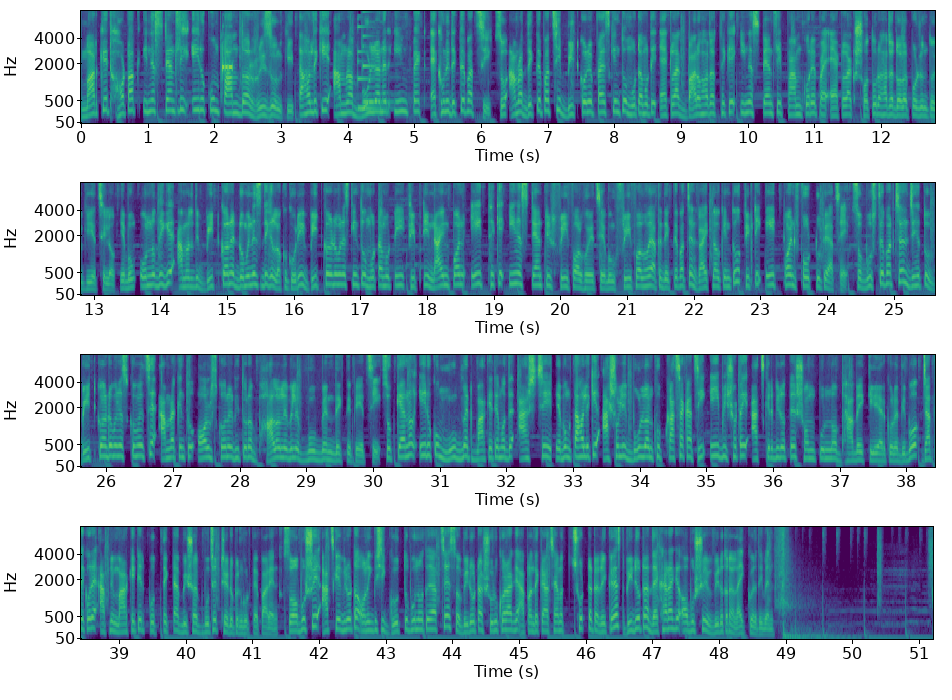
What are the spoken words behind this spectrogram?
Market হঠাৎ instantly এইরকম পাম দেওয়ার রিজন কি? তাহলে কি আমরা বুলরানের ইম্প্যাক্ট এখনই দেখতে পাচ্ছি? সো আমরা দেখতে পাচ্ছি বিটকয়েনের প্রাইস কিন্তু মোটামুটি এক লাখ বারো হাজার থেকে ইনস্ট্যান্টলি পাম করে প্রায় এক লাখ সতেরো হাজার ডলার পর্যন্ত গিয়েছিল। এবং অন্যদিকে আমরা যদি বিটকয়েনের ডোমিনেন্স দিকে লক্ষ্য করি বিটকয়েন ডোমিনেন্স কিন্তু মোটামুটি ফিফটি নাইন পয়েন্ট এইট থেকে ইনস্ট্যান্টলি ফ্রি ফল হয়েছে। এবং ফ্রি ফল হয়ে আপনি দেখতে পাচ্ছেন রাইট নাও কিন্তু ফিফটি এইট পয়েন্ট ফোর টুতে আছে। সো বুঝতে পারছেন, যেহেতু বিটকয়েন ডোমিনেন্স কমেছে, আমরা কিন্তু অলস কয়েনের ভিতরে ভালো লেভেলের মুভমেন্ট দেখতে পেয়েছি। সো কেন এরকম মুভমেন্ট মার্কেটের মধ্যে আসছে এবং তাহলে কি আসলে বললেন খুব কাছাকাছি? এই বিষয়টাই আজকের বিরতে সম্পূর্ণভাবে ক্লিয়ার করে দিব, যাতে করে আপনি মার্কেটের প্রত্যেকটা বিষয় বুঝে ট্রেড ওপেন করতে পারেন। সো অবশ্যই আজকের ভিডিওটা অনেক বেশি গুরুত্বপূর্ণ হতে যাচ্ছে। সো ভিডিওটা শুরু করার আগে আপনাদের কাছে আমার ছোট্ট একটা রিকোয়েস্ট ভিডিওটা দেখার আগে অবশ্যই ভিডিওটা লাইক করে দিবেন।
